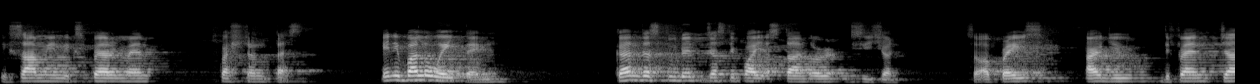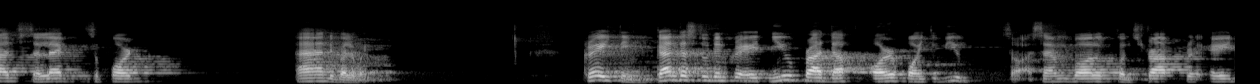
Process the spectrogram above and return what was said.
examine, experiment, question, test. In evaluating, can the student justify a stand or decision? So appraise, argue, defend, judge, select, support, and evaluate. Creating. Can the student create new product or point of view? So assemble, construct, create,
